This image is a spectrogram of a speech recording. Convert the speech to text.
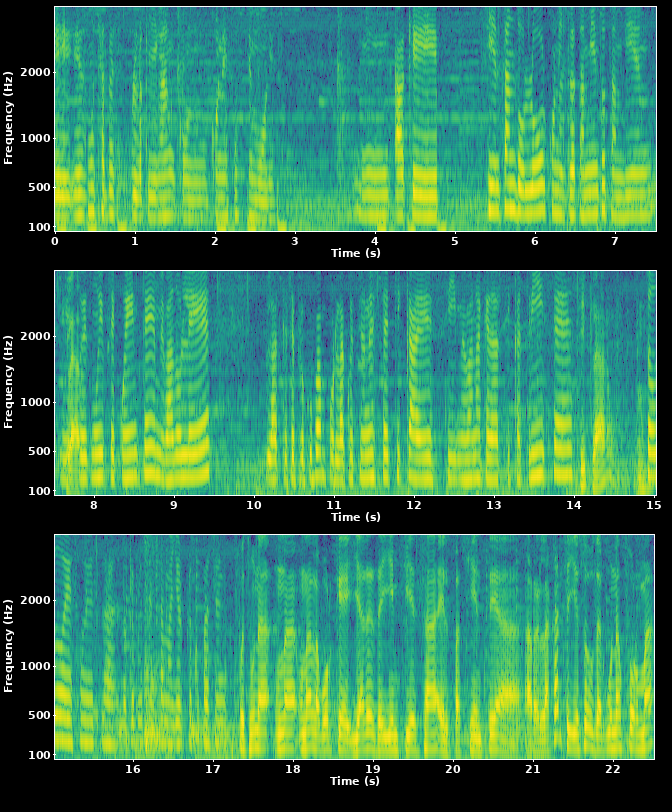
Eh, es muchas veces por la que llegan con, esos temores. Mm, a que sientan dolor con el tratamiento también, eso es muy frecuente, me va a doler las que se preocupan por la cuestión estética es si me van a quedar cicatrices. Sí, claro. Todo eso es lo que presenta mayor preocupación. Pues una, una, labor que ya desde ahí empieza el paciente a, relajarse y eso de alguna forma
